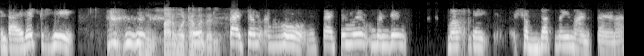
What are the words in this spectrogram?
डायरेक्ट हे. फार मोठा बदल त्याच्या हो त्याच्यामुळे म्हणजे मला काही शब्दात नाही मांडता येणार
